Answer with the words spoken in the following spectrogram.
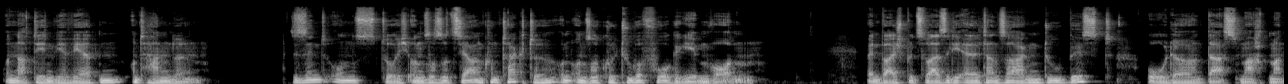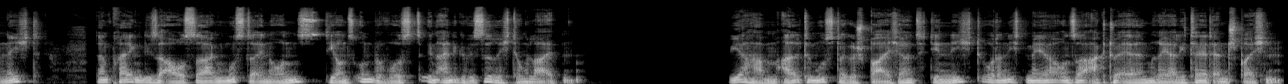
und nach denen wir werten und handeln. Sie sind uns durch unsere sozialen Kontakte und unsere Kultur vorgegeben worden. Wenn beispielsweise die Eltern sagen, du bist oder das macht man nicht, dann prägen diese Aussagen Muster in uns, die uns unbewusst in eine gewisse Richtung leiten. Wir haben alte Muster gespeichert, die nicht oder nicht mehr unserer aktuellen Realität entsprechen.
